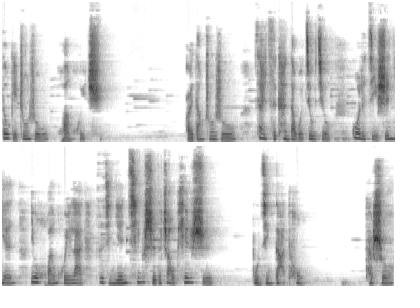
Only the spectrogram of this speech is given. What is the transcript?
都给卓如还回去。而当卓如再次看到我舅舅过了几十年又还回来自己年轻时的照片时，不禁大痛。他说：“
